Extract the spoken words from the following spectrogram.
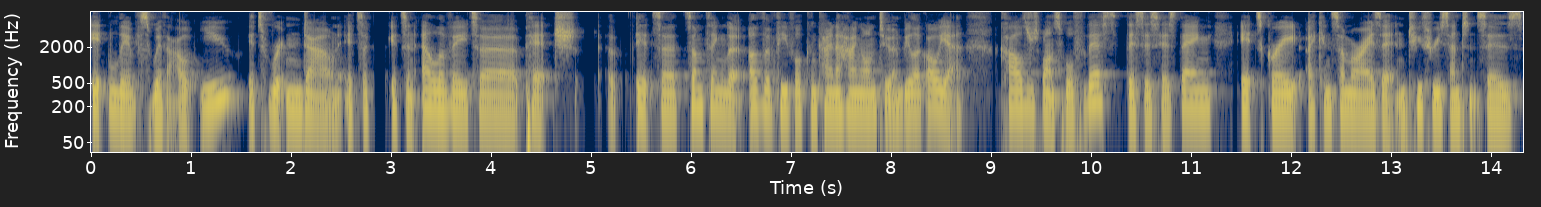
it lives without you. It's written down. It's a it's an elevator pitch it's a something that other people can kind of hang on to and be like, oh yeah, Karl's responsible for this. This is his thing. It's great. I can summarize it in two, three sentences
